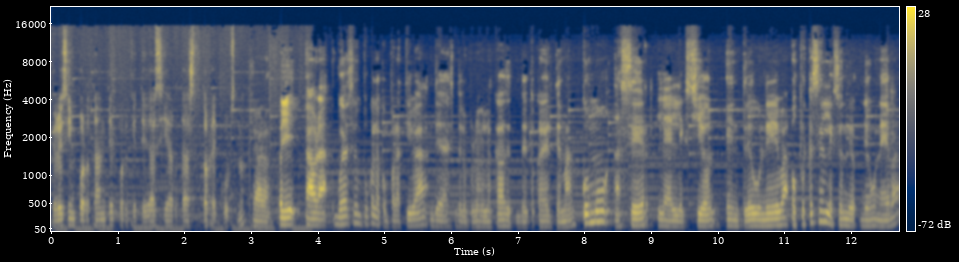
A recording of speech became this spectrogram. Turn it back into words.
pero es importante porque te da ciertos recursos, ¿no? Claro. Oye, ahora voy a hacer un poco la comparativa de, de lo que acabas de, de tocar el tema. ¿Cómo hacer la elección entre un EVA o por qué hacer la elección de, de un EVA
